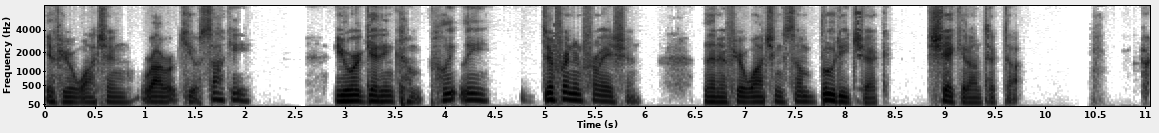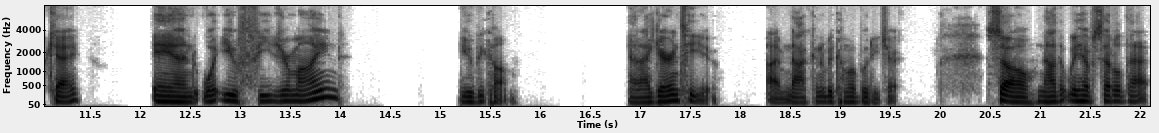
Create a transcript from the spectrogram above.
if you're watching Robert Kiyosaki, you are getting completely different information than if you're watching some booty chick shake it on TikTok. Okay. And what you feed your mind, you become. And I guarantee you, I'm not going to become a booty chick. So now that we have settled that,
